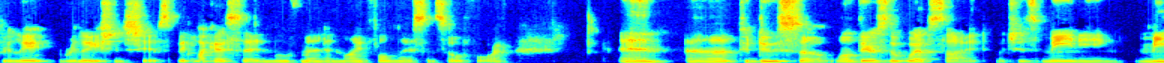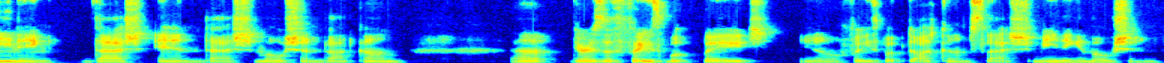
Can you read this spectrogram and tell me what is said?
relate relationships, like I said, movement and mindfulness and so forth. And uh, to do so, well, there's the website, which is meaning meaning dash in dash motion dot com. Uh, there's a Facebook page, you know, facebook.com slash meaning emotion.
